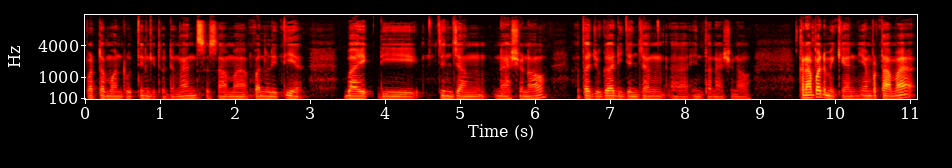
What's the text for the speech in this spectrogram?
pertemuan rutin gitu dengan sesama peneliti ya baik di jenjang nasional atau juga di jenjang uh, internasional. Kenapa demikian? Yang pertama,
